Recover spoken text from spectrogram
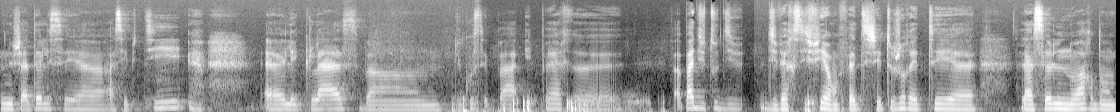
Neuchâtel c'est euh, assez petit euh, les classes, ben, du coup, c'est pas hyper. Euh, pas du tout diversifié en fait. J'ai toujours été la seule noire dans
